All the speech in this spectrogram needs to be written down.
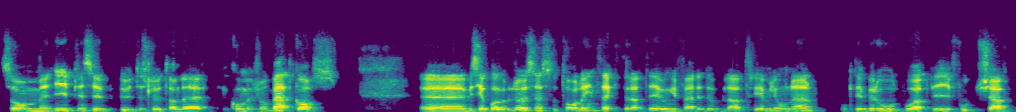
som i princip uteslutande kommer från vätgas. Vi ser på rörelsens totala intäkter att det är ungefär det dubbla, tre miljoner och det beror på att vi fortsatt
